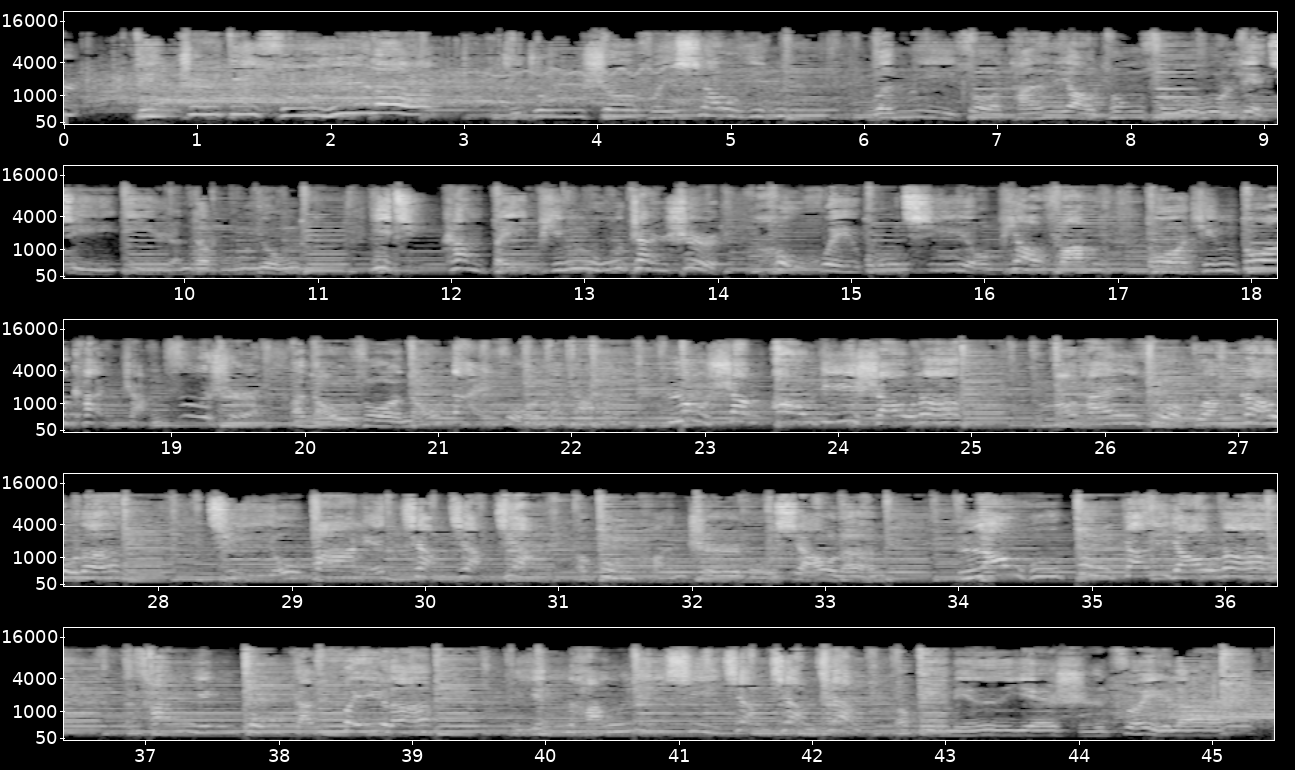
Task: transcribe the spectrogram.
低质低俗娱乐，注重社会效应。文艺座谈要通俗，猎奇艺人的不用。一起。看北平无战事，后会无期有票房。多听多看长姿势，啊，脑做脑袋做暖场。路上奥迪少了，茅台做广告了。汽油八连降降降，啊公款吃不消了。老虎不敢咬了，苍蝇不敢飞了。银行利息降降降，股民也是醉了。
